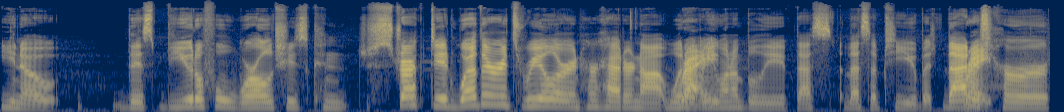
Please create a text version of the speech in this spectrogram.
you know, this beautiful world she's constructed, whether it's real or in her head or not, whatever Right. you want to believe, that's that's up to you. But that is Right. her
